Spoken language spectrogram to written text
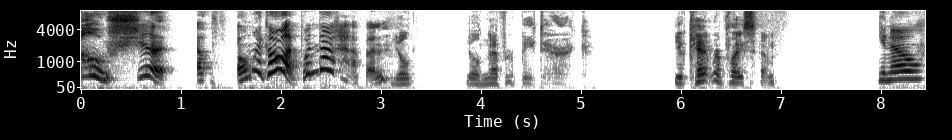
Oh shit. Oh, oh my god, when that happen? You'll you'll never be Derek. You can't replace him. You know,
